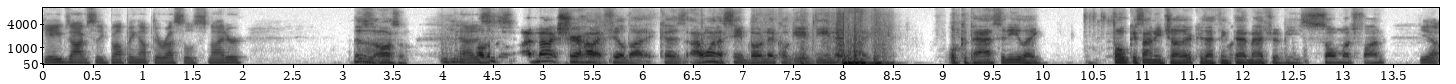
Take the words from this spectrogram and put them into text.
Gabe's obviously bumping up to wrestle Snyder. This is awesome. Yeah, is, I'm not sure how I feel about it because I want to see Bo Nickal, Gabe Dean at like full capacity, like focus on each other because I think that match would be so much fun. Yeah.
